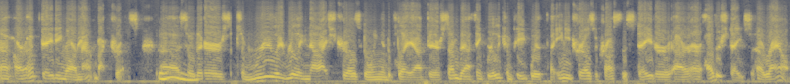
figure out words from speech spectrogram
uh, are updating our mountain bike trails. Uh, so there's some really, really nice trails going into play out there. Some that I think really compete with any trails across the state or, or, or other states around.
